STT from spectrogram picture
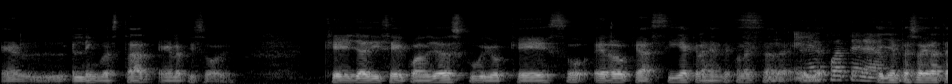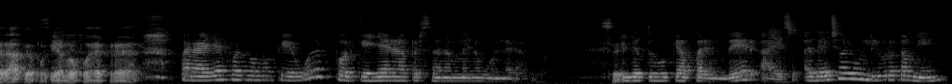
en el, el link va a estar en el episodio. Que ella dice que cuando ella descubrió que eso era lo que hacía que la gente conectara, Sí, ella fue a terapia. ella empezó a ir a terapia porque ella no lo podía creer. Para ella fue como que, what? Porque ella era la persona menos vulnerable. Sí. Ella tuvo que aprender a eso. De hecho, hay un libro también,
